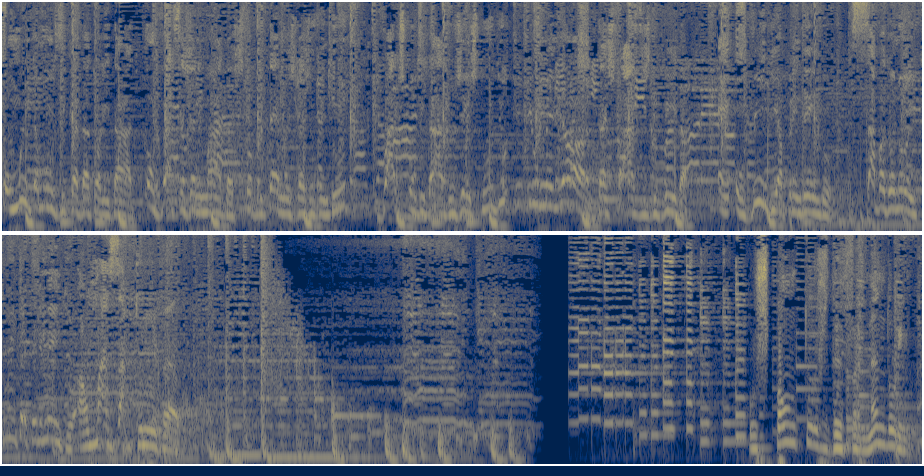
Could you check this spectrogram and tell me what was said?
com muita música da atualidade, conversas animadas sobre temas da juventude, vários convidados em estúdio e o melhor das frases de vida em ouvindo e aprendendo. Sábado à noite, um entretenimento ao mais alto nível. Pontos de Fernando Lima.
